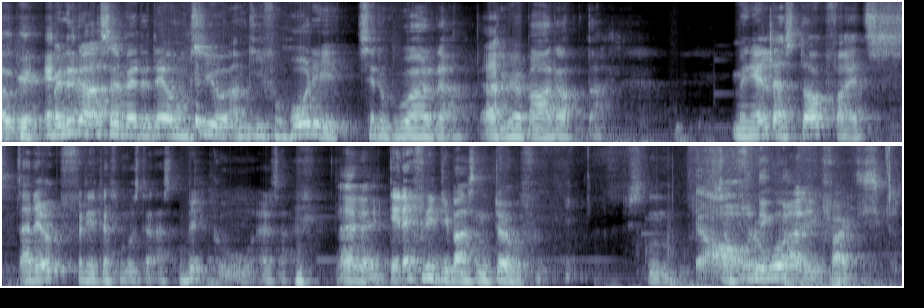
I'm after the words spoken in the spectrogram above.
Okay. Men det der også er med det der, hun siger jo, at de er for hurtige til at du kunne gøre det der. Ja. De vil bare dræbe dig. Men i alle deres dogfights, der er det jo ikke, fordi deres modstandere er sådan vildt gode. Altså. Nej, nej. Det er da ikke, fordi de bare sådan dør på sådan, Jo, som det fluer. gør de faktisk.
